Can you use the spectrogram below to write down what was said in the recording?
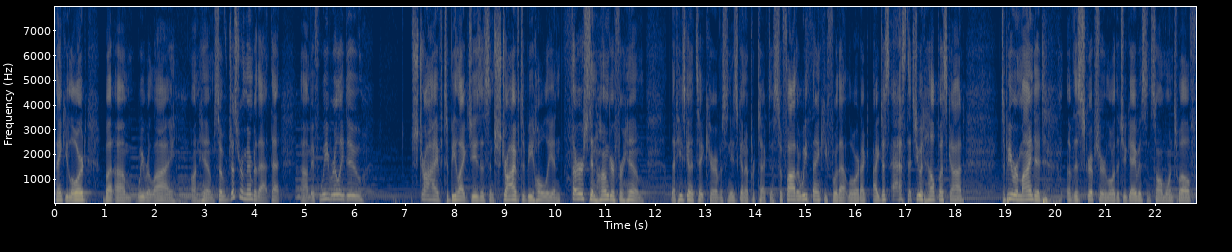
thank you, Lord. But um, we rely on Him. So just remember that that um, if we really do strive to be like Jesus and strive to be holy and thirst and hunger for Him, that He's going to take care of us and He's going to protect us. So, Father, we thank you for that, Lord. I, I just ask that you would help us, God, to be reminded of this scripture, Lord, that you gave us in Psalm 112.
